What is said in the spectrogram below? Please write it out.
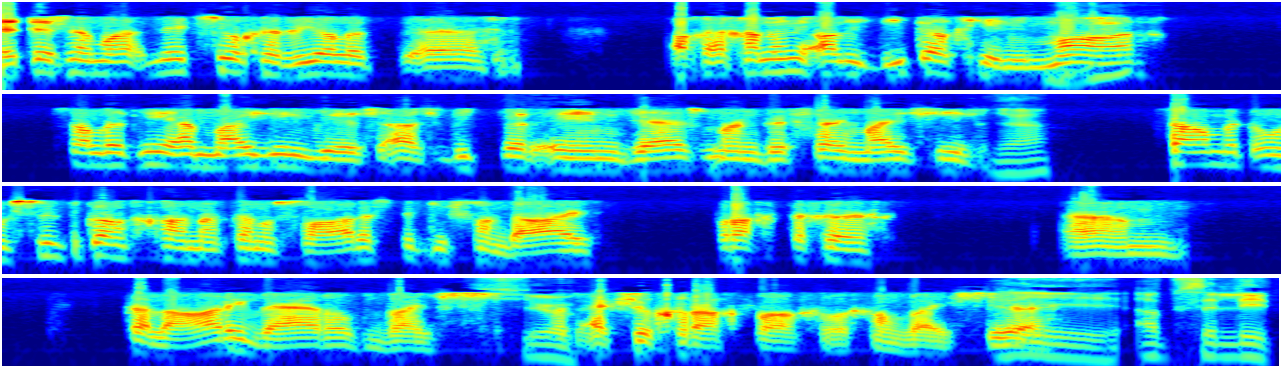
dit is nou maar net so gereël dat uh, ag ek gaan nou nie al die detail gee nie maar -hmm. sal dit nie amazing wees as Victor en Jasmine dis sy meisie ja saam met ons toe kan gaan dan kan ons vir haar 'n stukkie van daai pragtige ehm um, Kalahari wêreld wys wat ek so graag vir wil gaan wys. So. Hey, absoluut.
